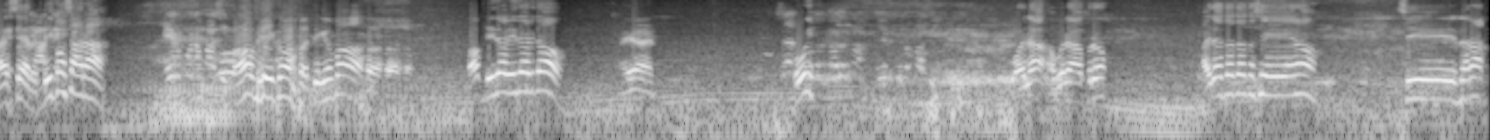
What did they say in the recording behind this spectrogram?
Ay, sir. Biko Sara. Mayor po ng Pasig. Oh, Biko. Tingnan mo. Oh, dito, dito, dito. Ayan. Uy. po. Wala, wala bro. Ay, ito, ito, ito, si, ano, si Darak.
